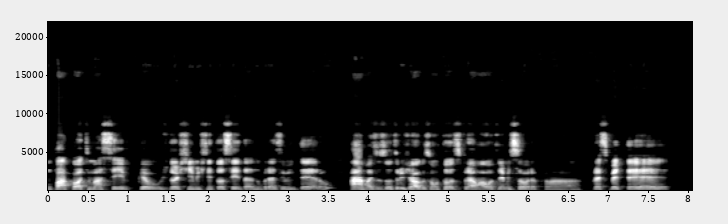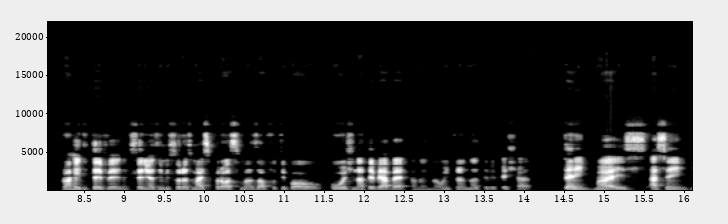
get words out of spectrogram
um pacote massivo, porque os dois times têm torcida no Brasil inteiro. Ah, mas os outros jogos vão todos para uma outra emissora, para SBT, para uma rede TV, né, que seriam as emissoras mais próximas ao futebol hoje na TV aberta, né, não entrando na TV fechada. Tem, mas assim,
